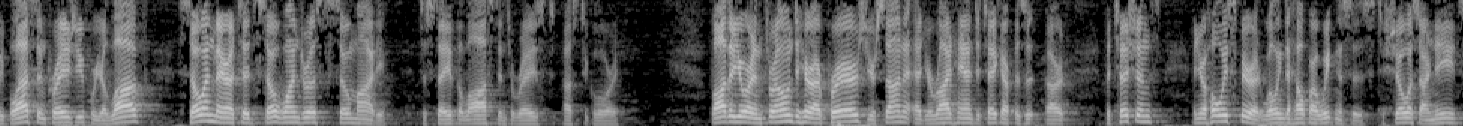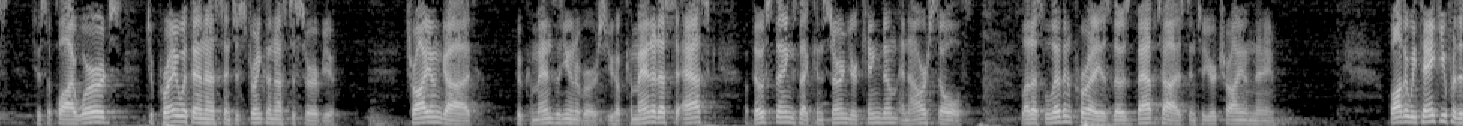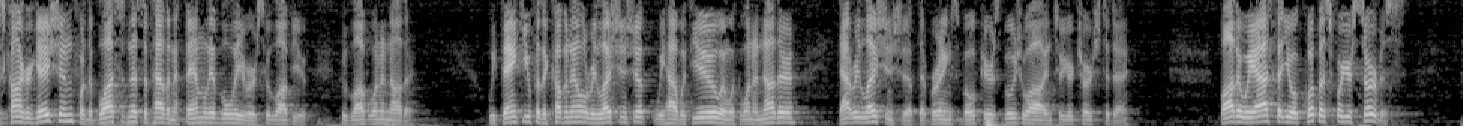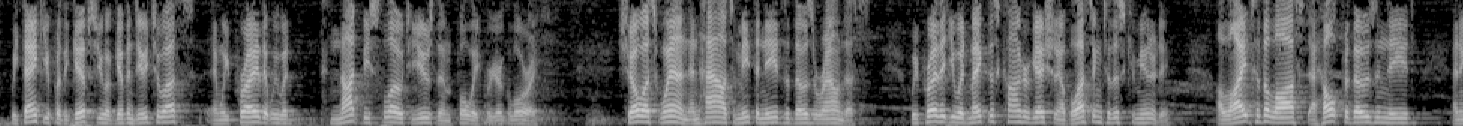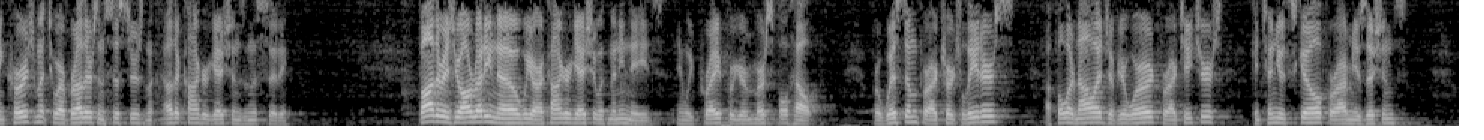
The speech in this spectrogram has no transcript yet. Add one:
We bless and praise you for your love, so unmerited, so wondrous, so mighty, to save the lost and to raise us to glory. Father, you are enthroned to hear our prayers, your Son at your right hand to take our, our petitions, and your Holy Spirit willing to help our weaknesses, to show us our needs, to supply words, to pray within us, and to strengthen us to serve you. Triune God, who commands the universe, you have commanded us to ask of those things that concern your kingdom and our souls. Let us live and pray as those baptized into your triune name. Father, we thank you for this congregation, for the blessedness of having a family of believers who love you, who love one another. We thank you for the covenantal relationship we have with you and with one another, that relationship that brings Beau Pierce Bourgeois into your church today. Father, we ask that you equip us for your service. We thank you for the gifts you have given due to us, and we pray that we would not be slow to use them fully for your glory. Show us when and how to meet the needs of those around us. We pray that you would make this congregation a blessing to this community a light to the lost, a help for those in need, an encouragement to our brothers and sisters and other congregations in this city. Father, as you already know, we are a congregation with many needs, and we pray for your merciful help, for wisdom for our church leaders, a fuller knowledge of your word for our teachers, continued skill for our musicians,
